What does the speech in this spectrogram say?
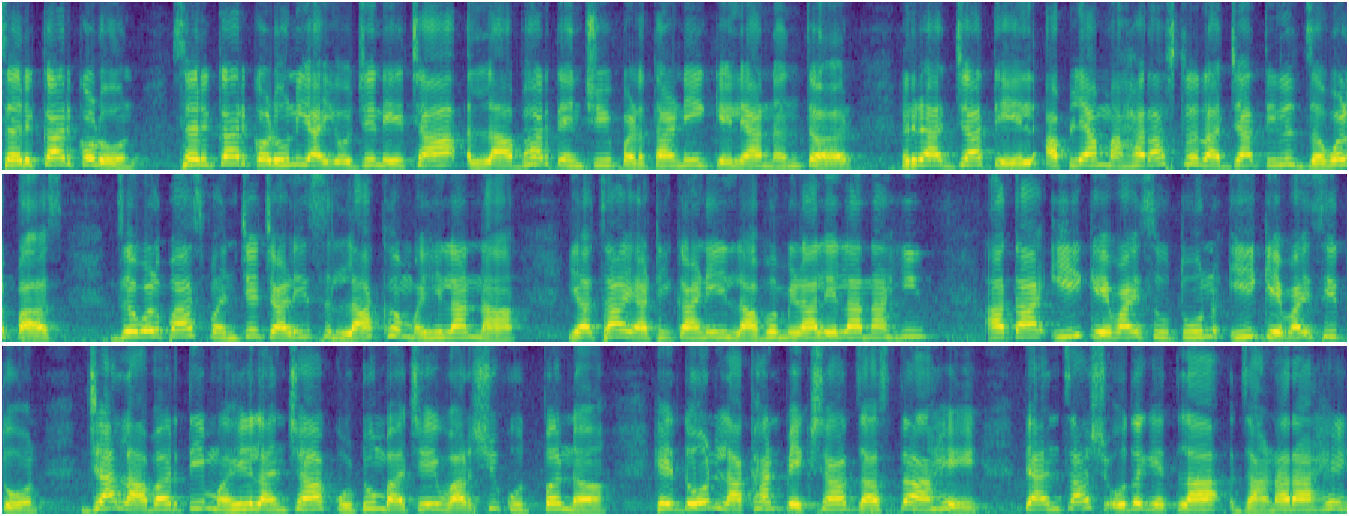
सरकारकडून सरकारकडून या योजनेच्या लाभार्थ्यांची पडताळणी केल्यानंतर राज्यातील आपल्या महाराष्ट्र राज्यातील जवळपास जवळपास पंचेचाळीस लाख महिलांना याचा या ठिकाणी लाभ मिळालेला नाही. आता ई के वाय सीतून ई के वाय सीतून ज्या लाभार्थी महिलांच्या कुटुंबाचे वार्षिक उत्पन्न हे दोन लाखांपेक्षा जास्त आहे त्यांचा शोध घेतला जाणार आहे.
